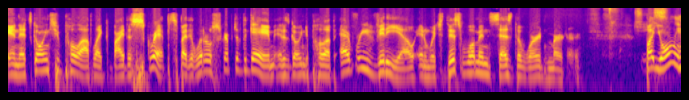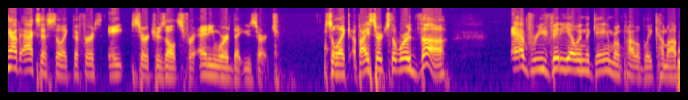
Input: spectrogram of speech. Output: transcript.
and it's going to pull up like by the script by the literal script of the game it is going to pull up every video in which this woman says the word murder. But you only have access to like the first eight search results for any word that you search. So like if i search the word the every video in the game will probably come up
